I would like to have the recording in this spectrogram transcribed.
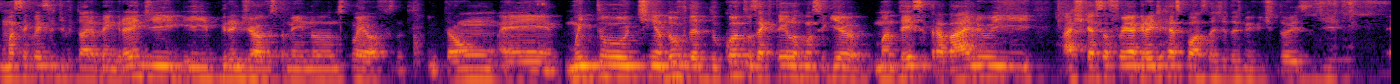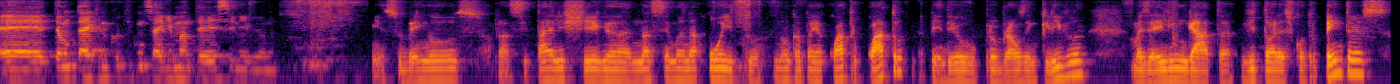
uma sequência de vitória bem grande e, grandes jogos também no, nos playoffs. Né? Então, é, muito tinha dúvida do quanto o Zach Taylor conseguia manter esse trabalho e acho que essa foi a grande resposta de 2022 de é, ter um técnico que consegue manter esse nível. Né? Isso, Bengals, para citar, ele chega na semana 8, numa campanha 4-4, perdeu para o Browns em Cleveland, mas aí ele engata vitórias contra o Panthers,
